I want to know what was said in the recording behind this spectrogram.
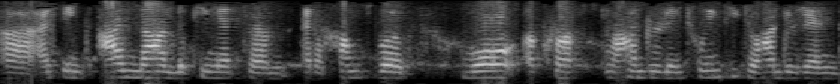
Uh, I think I'm now looking at um, at a Gamsberg more across 120 to 130,000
